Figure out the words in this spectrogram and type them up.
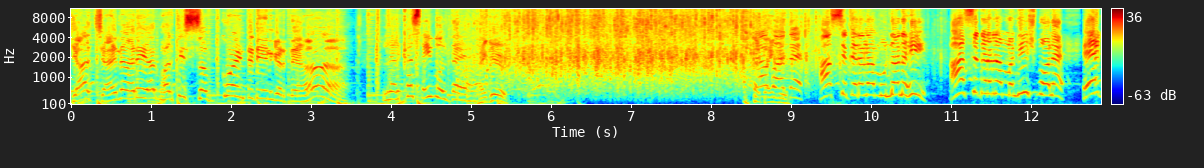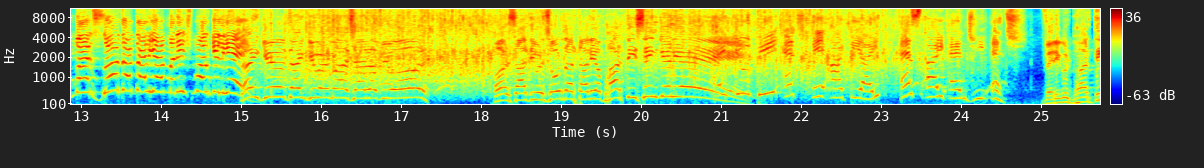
क्या चाइना अरे यार भारतीय सबको एंटरटेन करते हैं हाँ। लड़का सही बोलता है। थैंक यू क्या बात है? आज से तेरा नाम मुन्ना नहीं आज से तेरा नाम मनीष पॉल है। एक बार जोरदार तालियाँ मनीष पॉल के लिए। Thank you thank you very much I love you all और साथ ही में जोरदार तालियाँ भारती सिंह के थैंक यू लिए B H A R T I S I N G H very good Bharti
